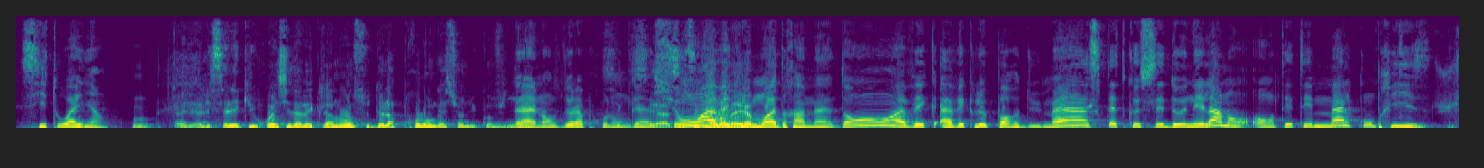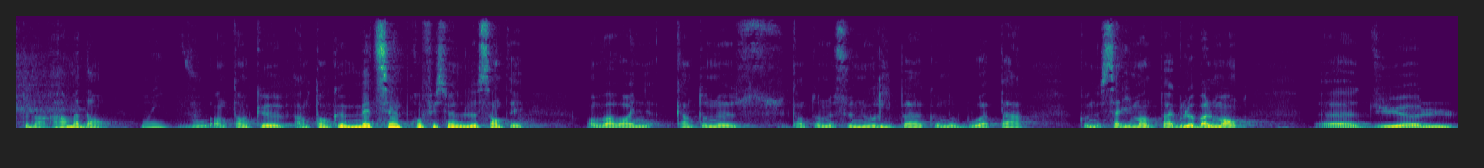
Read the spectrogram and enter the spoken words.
Hum, citoyen. hum. Qui coïncident avec l'annonce de la prolongation du confinement. L'annonce de la C'est- c'est prolongation, avec le mois de Ramadan, avec avec le port du masque. Peut-être que ces données-là ont, ont été mal comprises. Justement, ramadan. Oui. vous, en tant que, en tant que médecin professionnel de santé, on va avoir une, quand on ne, quand on ne se nourrit pas, qu'on ne boit pas, qu'on ne s'alimente pas globalement, euh, du euh,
